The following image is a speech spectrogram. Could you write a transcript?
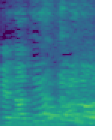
え夏休みの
